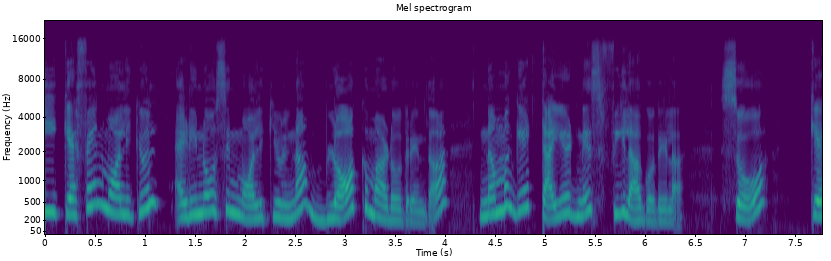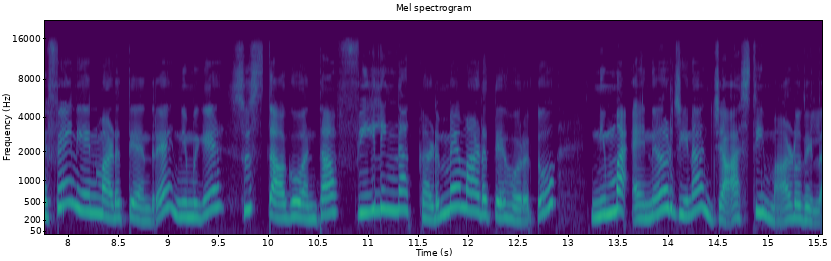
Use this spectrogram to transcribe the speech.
ಈ ಕೆಫೆನ್ ಮಾಲಿಕ್ಯೂಲ್ ಎಡಿನೋಸಿನ್ ಮಾಲಿಕ್ಯೂಲ್ನ ಬ್ಲಾಕ್ ಮಾಡೋದ್ರಿಂದ ನಮಗೆ ಟಯರ್ಡ್ನೆಸ್ ಫೀಲ್ ಆಗೋದಿಲ್ಲ. ಸೊ ಕೆಫೆನ್ ಏನು ಮಾಡುತ್ತೆ ಅಂದರೆ ನಿಮಗೆ ಸುಸ್ತಾಗುವಂಥ ಫೀಲಿಂಗ್ನ ಕಡಿಮೆ ಮಾಡುತ್ತೆ ಹೊರತು ನಿಮ್ಮ ಎನರ್ಜಿನ ಜಾಸ್ತಿ ಮಾಡೋದಿಲ್ಲ.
